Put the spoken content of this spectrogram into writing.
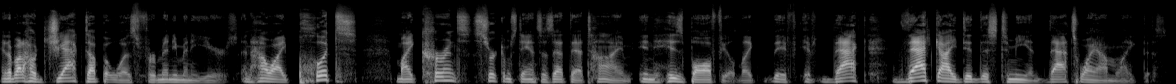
and about how jacked up it was for many, many years, and how I put my current circumstances at that time in his ball field. Like if if that that guy did this to me, and that's why I'm like this.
